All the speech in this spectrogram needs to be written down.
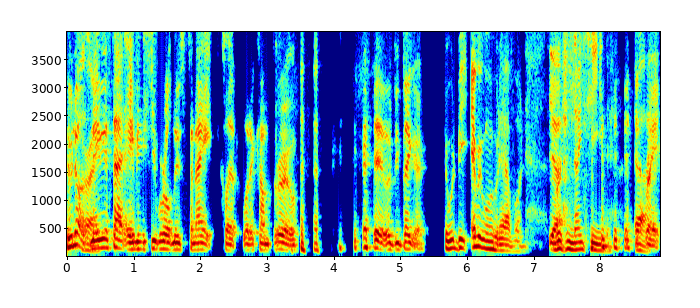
Who knows? Right. Maybe if that ABC World News Tonight clip would have come through, it would be bigger. It would be everyone would have one. Yes. Version 19. Yeah. right.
